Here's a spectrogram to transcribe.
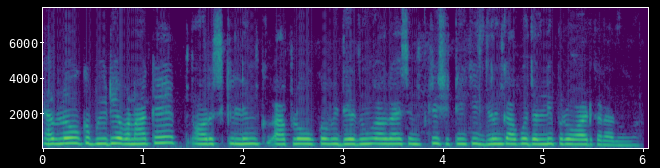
आप लोगों को वीडियो बना के और इसकी लिंक आप लोगों को भी दे दूँगा। गैस सिटी की लिंक आपको जल्दी प्रोवाइड करा दूँगा।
